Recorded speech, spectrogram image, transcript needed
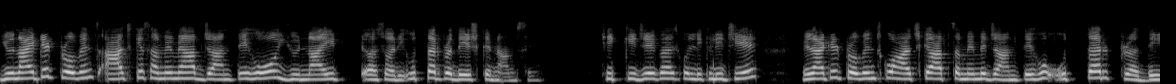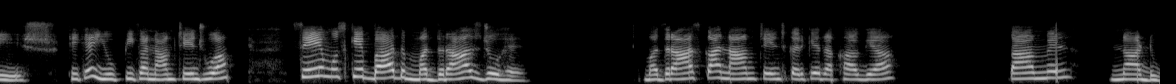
यूनाइटेड प्रोविंस आज के समय में आप जानते हो यूनाइट सॉरी उत्तर प्रदेश के नाम से। ठीक कीजिएगा, इसको लिख लीजिए। यूनाइटेड प्रोविंस को आज के आप समय में जानते हो उत्तर प्रदेश। ठीक है यूपी का नाम चेंज हुआ। सेम उसके बाद मद्रास जो है, मद्रास का नाम चेंज करके रखा गया। तमिलनाडु।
